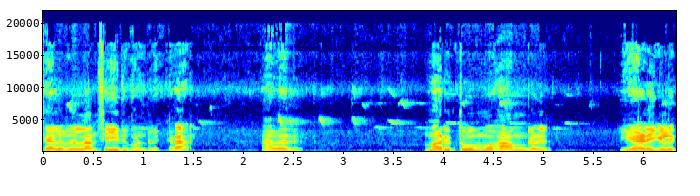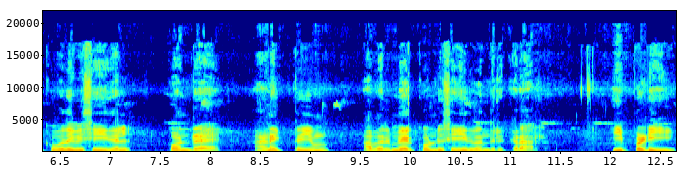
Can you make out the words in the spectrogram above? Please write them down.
செலவெல்லாம் செய்து கொண்டிருக்கிறார். அவர் மருத்துவ முகாம்கள் ஏழைகளுக்கு உதவி செய்தல் போன்ற அனைத்தையும் அவர் மேற்கொண்டு செய்து வந்திருக்கிறார். இப்படி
